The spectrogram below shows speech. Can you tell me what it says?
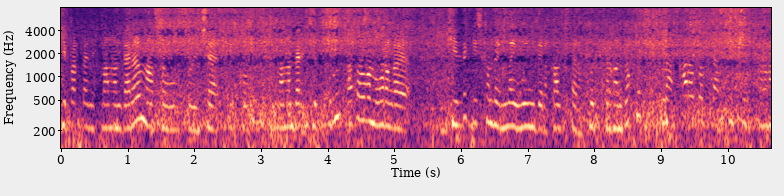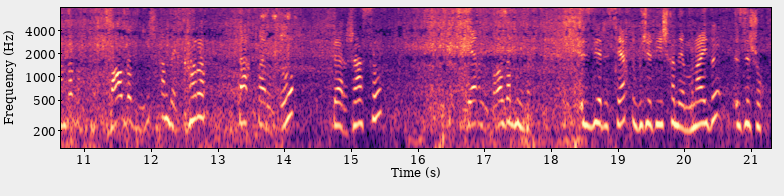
департамент мамандары маңғыстау облысы бойынша мамандар келіп тұрмыз аталған орынға келдік ешқандай мұнай өнімдерінің қалдықтарын көріп тұрған жоқпыз мына қара заттарды тексеріп қарағанда бір балдырдың ешқандай қара дақтары жоқ бәрі жасыл яғни балдырдың бір іздері сияқты бұл жерде ешқандай мұнайдың ізі жоқ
